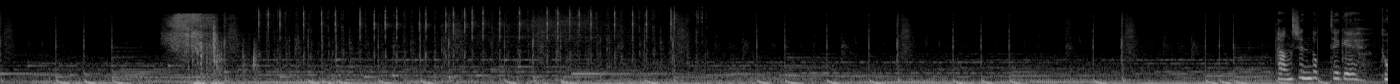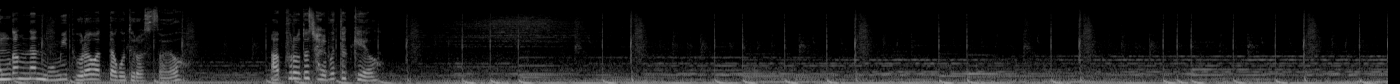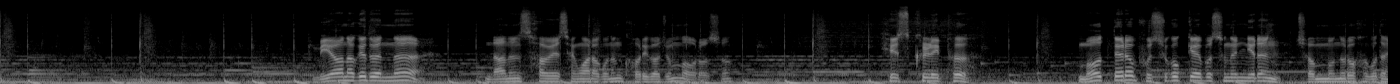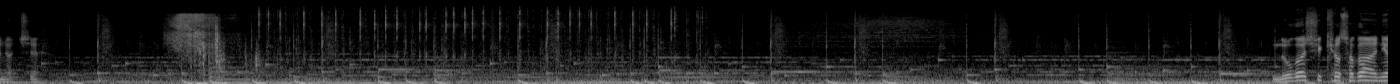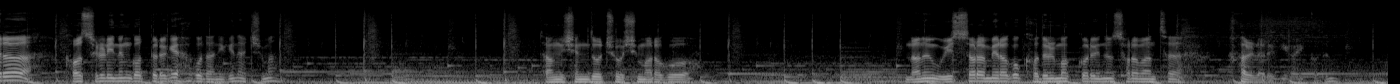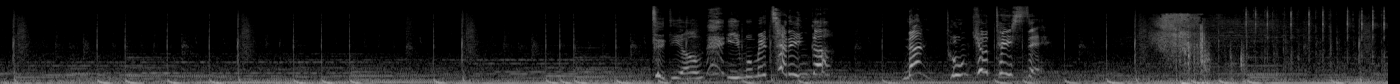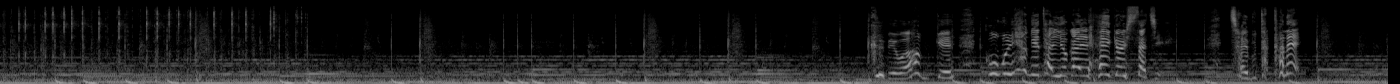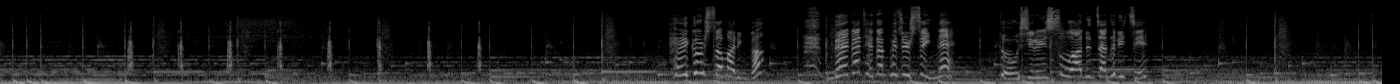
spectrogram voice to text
당신 덕택에 동강난 몸이 돌아왔다고 들었어요. 앞으로도 잘 부탁해요. 미안하게 됐네. 나는 사회생활하고는 거리가 좀 멀어서. 히스클리프, 멋대로 부수고 깨부수는 일은 전문으로 하고 다녔지. 누가 시켜서가 아니라 거슬리는 것들에게 하고 다니긴 했지만 당신도 조심하라고 나는 윗사람이라고 거들먹거리는 사람한테 알레르기가 있거든 드디어 이 몸의 차례인가? 난 돈키호테일세. 해결사지. 잘 부탁하네. 해결사 말인가? 내가 대답해 줄 수 있네. 도시를 수호하는 자들이지.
